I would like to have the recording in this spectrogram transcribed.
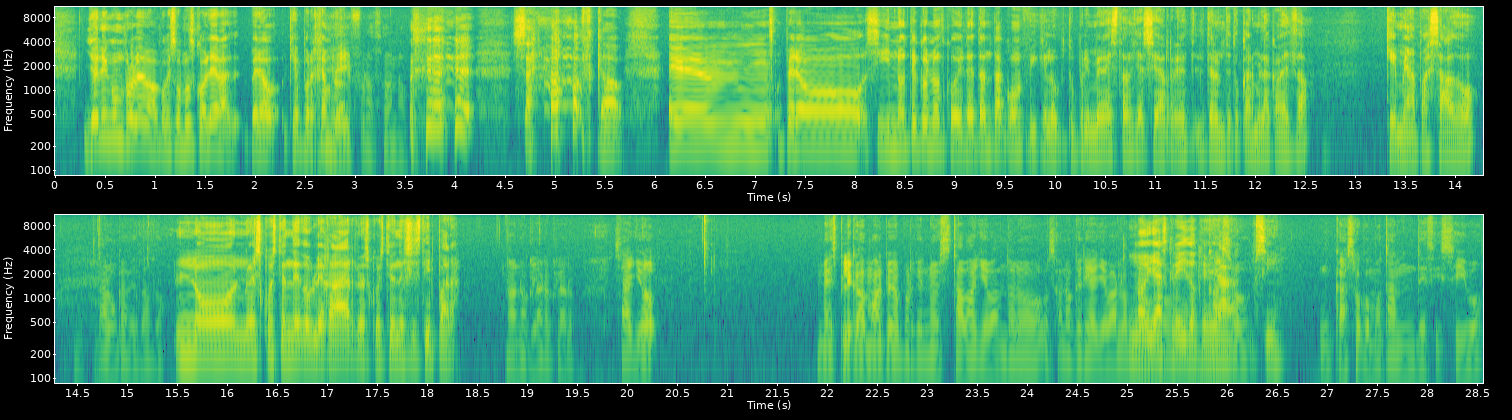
yo ningún problema, porque somos colegas, pero que, por ejemplo... Hey, Frozono. Em, pero si no te conozco y no hay tanta confi que lo- tu primera instancia sea literalmente tocarme la cabeza, que me ha pasado, Dale un cabezazo. no, no es cuestión de doblegar, no es cuestión de existir para. No, no, claro, claro. O sea, yo me he explicado mal, pero porque no estaba llevándolo, o sea, no quería llevarlo No, ya has creído que caso, ya. Sí. un caso como tan decisivo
